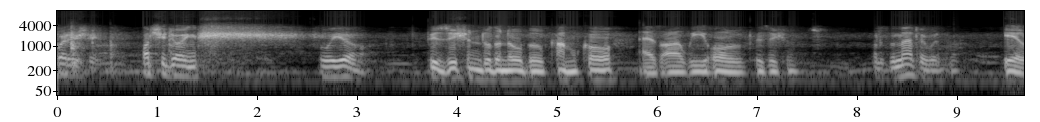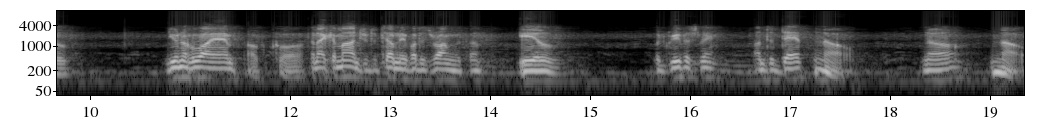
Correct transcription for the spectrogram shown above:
Where is she? What's she doing? Shh. Who are you? physician to the noble Kamko, as are we all physicians. What is the matter with her? Ill, You know who I am? of course. Then I command you to tell me what is wrong with her. Ill? But grievously? Unto death? No, No. no.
